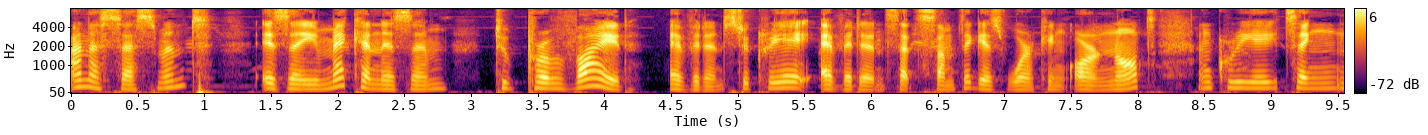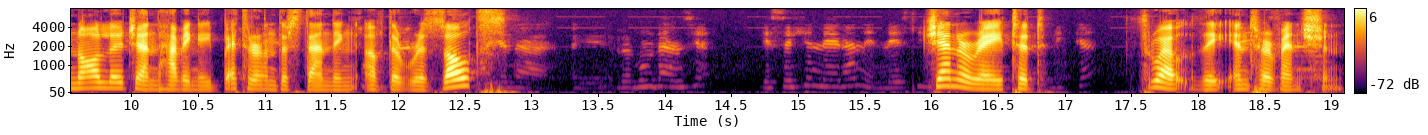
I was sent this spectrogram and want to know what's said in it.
An assessment is a mechanism to provide evidence, to create evidence that something is working or not, and creating knowledge and having a better understanding of the results generated throughout the intervention.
